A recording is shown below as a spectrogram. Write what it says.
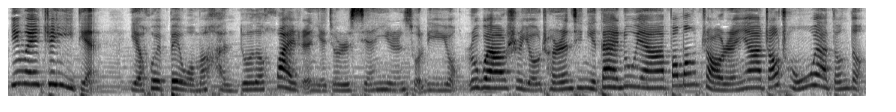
因为这一点也会被我们很多的坏人，也就是嫌疑人所利用。如果要是有成人请你带路呀，帮忙找人呀，找宠物呀等等，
